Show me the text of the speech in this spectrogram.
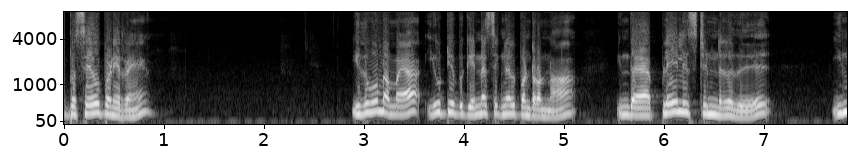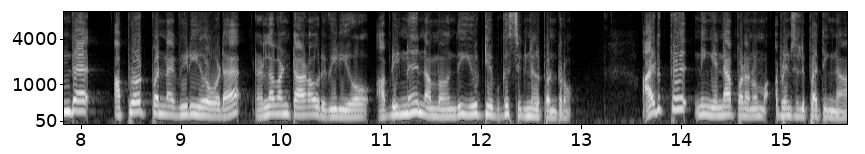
இப்போ சேவ் பண்ணிடுறேன். இதுவும் நம்ம யூடியூபுக்கு என்ன சிக்னல் பண்ணுறோன்னா இந்த பிளேலிஸ்ட்டுன்றது இந்த அப்லோட் பண்ண வீடியோவோட ரெலவெண்ட்டான ஒரு வீடியோ அப்படின்னு நம்ம வந்து யூடியூபுக்கு சிக்னல் பண்ணுறோம் அடுத்து நீங்கள் என்ன பண்ணணும் அப்படின்னு சொல்லி பார்த்தீங்கன்னா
